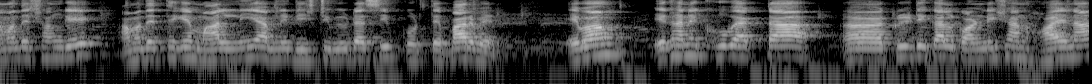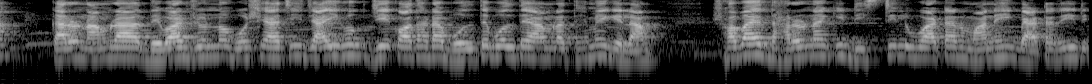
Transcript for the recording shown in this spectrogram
আমাদের সঙ্গে আমাদের থেকে মাল নিয়ে আপনি ডিস্ট্রিবিউটারশিপ করতে পারবেন। এবং এখানে খুব একটা ক্রিটিক্যাল কন্ডিশন হয় না। কারণ আমরা দেওয়ার জন্য বসে আছি। যাই হোক, যে কথাটা বলতে বলতে আমরা থেমে গেলাম। সবাই ধারণা কি ডিস্টিল ওয়াটার মানেই ব্যাটারির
